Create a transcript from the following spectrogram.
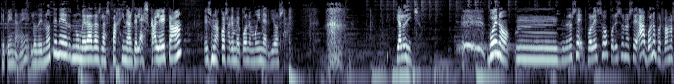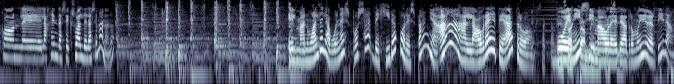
Qué pena, ¿eh? Lo de no tener numeradas las páginas de la escaleta es una cosa que me pone muy nerviosa. ya lo he dicho. Bueno, mm, no sé, por eso, por eso no sé. Ah, bueno, pues vamos con eh, la agenda sexual de la semana, ¿no? El manual de la buena esposa de gira por España. Ah, la obra de teatro. Exactamente. Buenísima Exactamente, obra de teatro, muy divertida.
